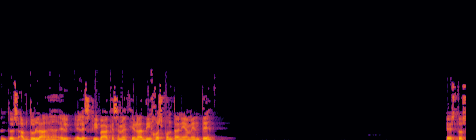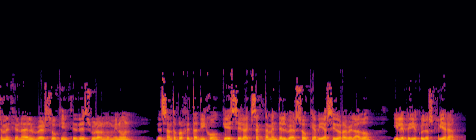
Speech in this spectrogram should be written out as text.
Entonces Abdullah, el, el, escriba que se menciona, dijo espontáneamente, Esto se menciona en el verso 15 de Sur al-Muminun. El santo profeta dijo que ese era exactamente el verso que había sido revelado y le pidió que lo escribiera.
